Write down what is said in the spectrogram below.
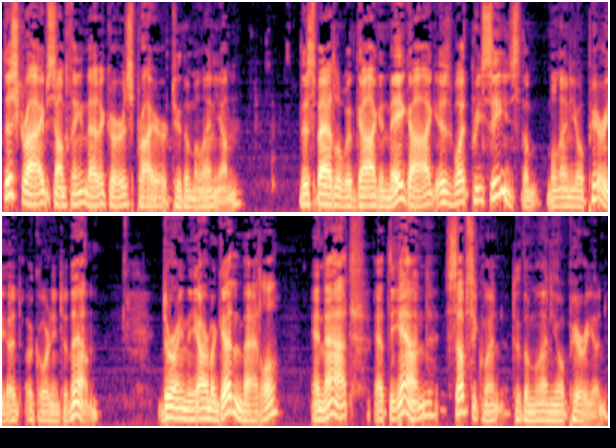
describe something that occurs prior to the millennium. This battle with Gog and Magog is what precedes the millennial period, according to them. During the Armageddon battle, and not at the end subsequent to the millennial period.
